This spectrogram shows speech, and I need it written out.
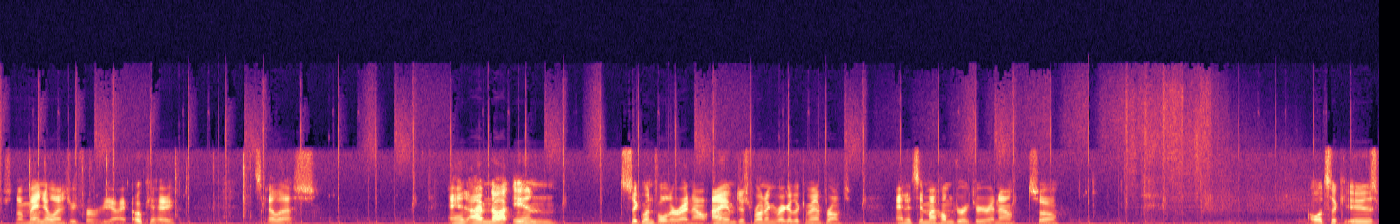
There's no manual entry for VI. Okay. It's ls. And I'm not in Cygwin folder right now. I am just running regular command prompt and it's in my home directory right now so all it took is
